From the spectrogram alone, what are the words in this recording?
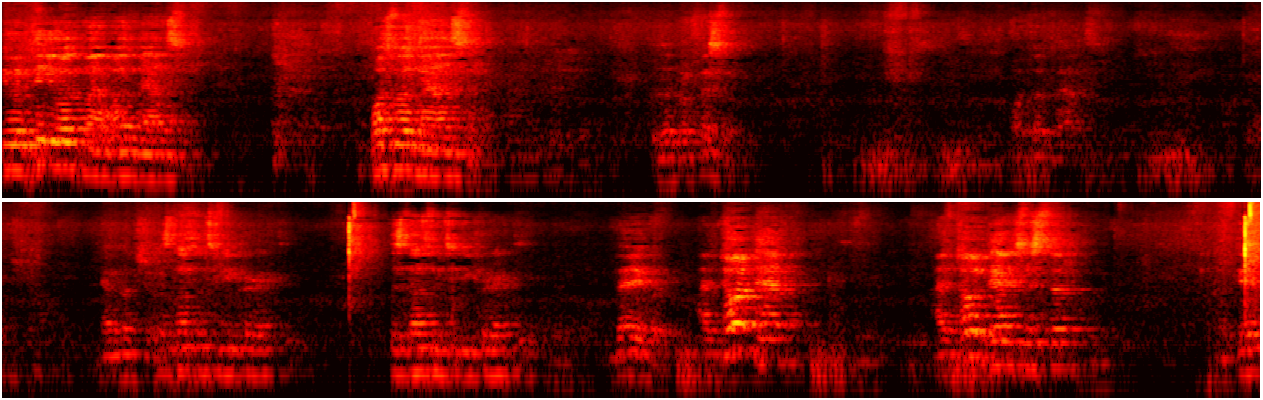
He will tell you what my, was my answer. What was my answer? To the professor. What was my answer? I'm not sure. There's nothing to be correct. There's nothing to be correct. Very good. I told him, I told him, sister, okay,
